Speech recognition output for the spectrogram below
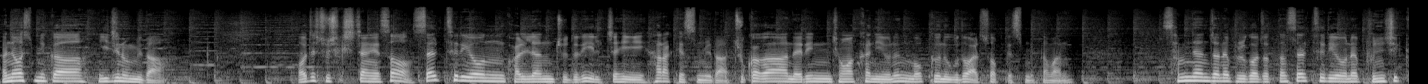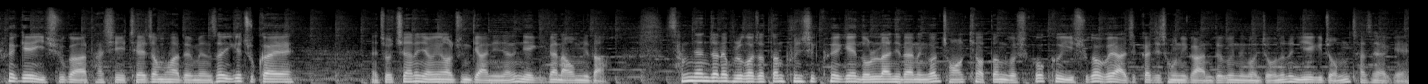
안녕하십니까 이진우입니다. 어제 주식시장에서 셀트리온 관련 주들이 일제히 하락했습니다. 주가가 내린 정확한 이유는 뭐 그 누구도 알 수 없겠습니다만 3년 전에 불거졌던 셀트리온의 분식 회계 이슈가 다시 재점화되면서 이게 주가에 좋지 않은 영향을 준 게 아니냐는 얘기가 나옵니다. 3년 전에 불거졌던 분식 회계 논란이라는 건 정확히 어떤 것이고 그 이슈가 왜 아직까지 정리가 안 되고 있는 건지 오늘은 이 얘기 좀 자세하게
